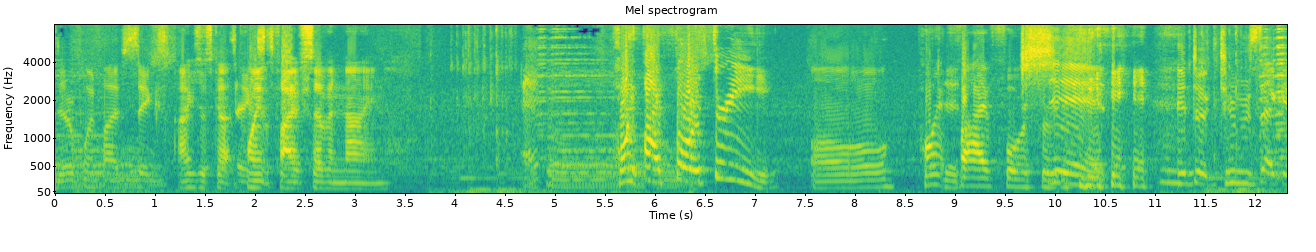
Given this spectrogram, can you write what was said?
0.56. I just got Six. .579. .543. Oh. .543. Shit. It took two seconds.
